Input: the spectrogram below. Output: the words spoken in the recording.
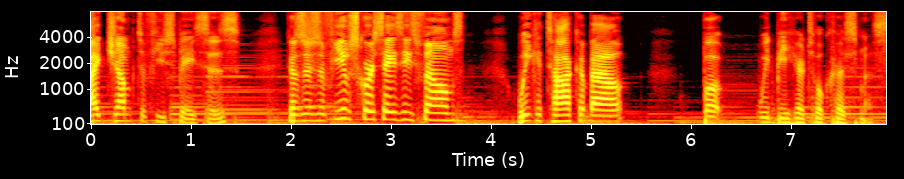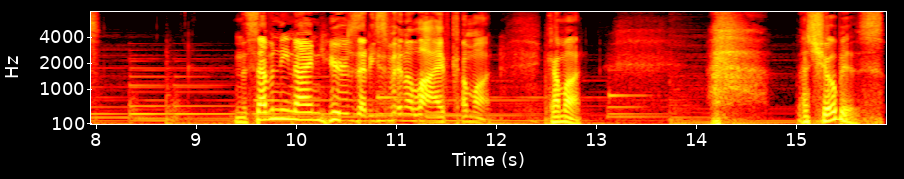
I jumped a few spaces because there's a few Scorsese's films we could talk about, but we'd be here till Christmas. In the 79 years that he's been alive, come on. Come on. That's showbiz.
